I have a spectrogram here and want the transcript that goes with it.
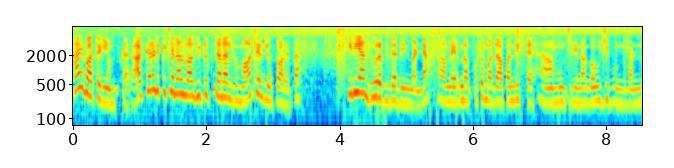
ಹಾಯ್ ಮಾತೆಗಳು ನಮಸ್ಕಾರ. ಕರಳು ಕಿಚನ್ ಅಲ್ವಾಗ ಯೂಟ್ಯೂಬ್ ಚಾನಲ್ಗೆ ಮಾತೆರ್ಲಿ ಸ್ವಾಗತ. ಇನಿಯ ದೂರ ಬಿದ್ದದಿನ ಬಣ್ಣ. ಮೇರ್ನ ಕುಟುಂಬದ ಪಂದಿತ್ತೆ ಮುಂಚೆ ದಿನ ಗೌಜಿ ಪುಂಡು ಬಣ್ಣ.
